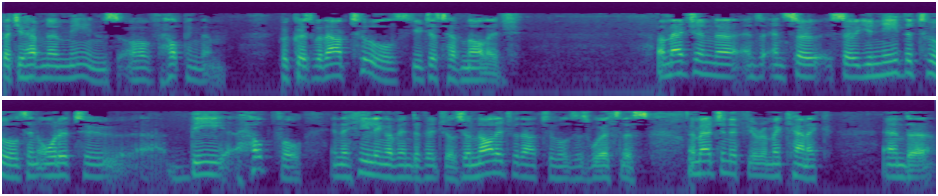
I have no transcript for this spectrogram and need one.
But you have no means of helping them, because without tools, you just have knowledge. Imagine, uh, and, and so, so you need the tools in order to uh, be helpful in the healing of individuals. Your knowledge without tools is worthless. Imagine if you're a mechanic and uh,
